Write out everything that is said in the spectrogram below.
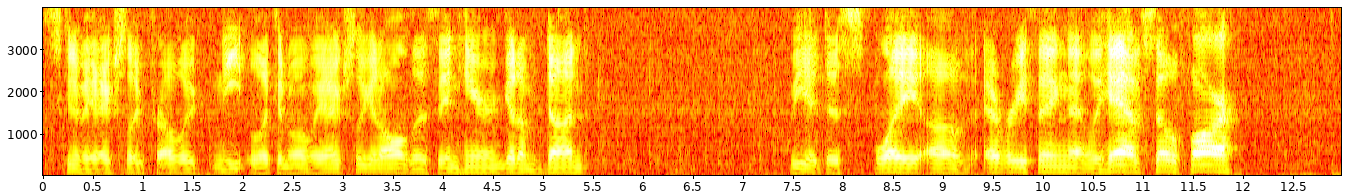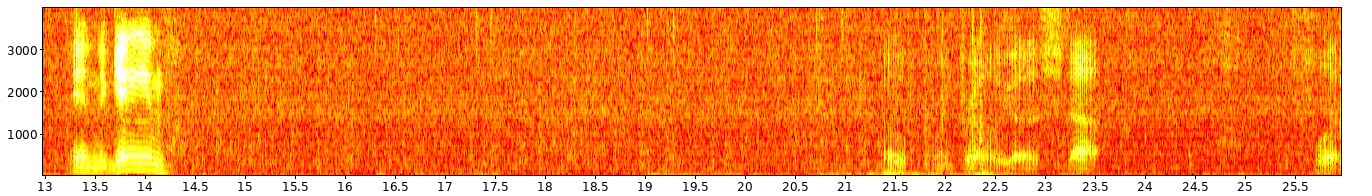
It's going to be actually probably neat looking when we actually get all this in here and get them done. Be a display of everything that we have so far in the game. Flip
